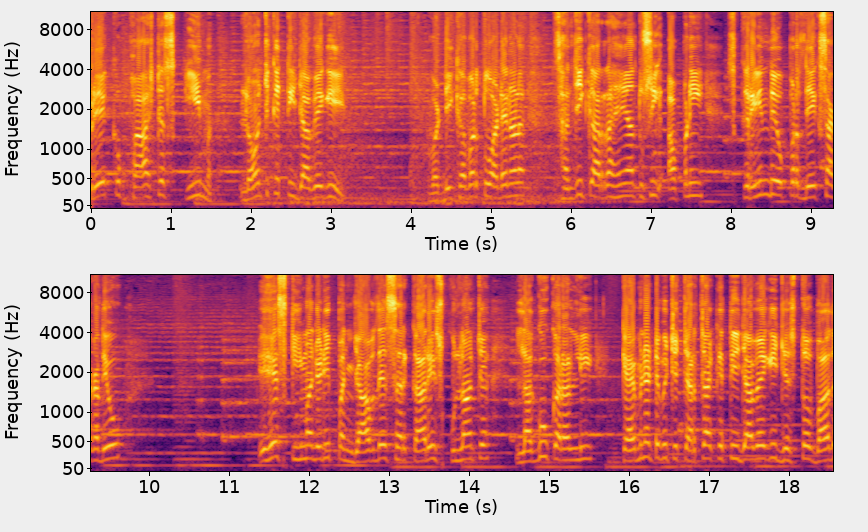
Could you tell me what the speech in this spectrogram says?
ਬ੍ਰੇਕਫਾਸਟ ਸਕੀਮ ਲਾਂਚ ਕੀਤੀ ਜਾਵੇਗੀ। ਵੱਡੀ ਖਬਰ ਤੁਹਾਡੇ ਨਾਲ ਸਾਂਝੀ ਕਰ ਰਹੇ ਹਾਂ। ਤੁਸੀਂ ਆਪਣੀ ਸਕਰੀਨ ਦੇ ਉੱਪਰ ਦੇਖ ਸਕਦੇ ਹੋ। ਇਹ ਸਕੀਮ ਆ ਜਿਹੜੀ ਪੰਜਾਬ ਦੇ ਸਰਕਾਰੀ ਸਕੂਲਾਂ 'ਚ ਲਾਗੂ ਕਰਨ ਲਈ ਕੈਬਨਿਟ ਵਿੱਚ ਚਰਚਾ ਕੀਤੀ ਜਾਵੇਗੀ। ਜਿਸ ਤੋਂ ਬਾਅਦ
